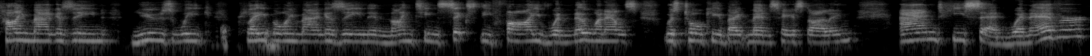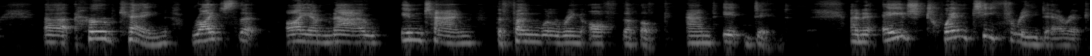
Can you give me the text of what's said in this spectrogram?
Time Magazine, Newsweek, Playboy Magazine in 1965 when no one else was talking about men's hairstyling. And he said, whenever uh, Herb Caen writes that I am now in town, the phone will ring off the hook. And it did. And at age 23, Derek,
